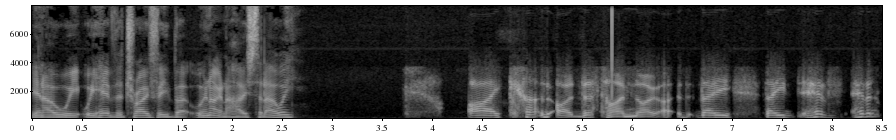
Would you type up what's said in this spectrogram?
you know, we, we have the trophy, but we're not going to host it, are we? I can't. Oh, this time, no. Uh, They they have haven't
